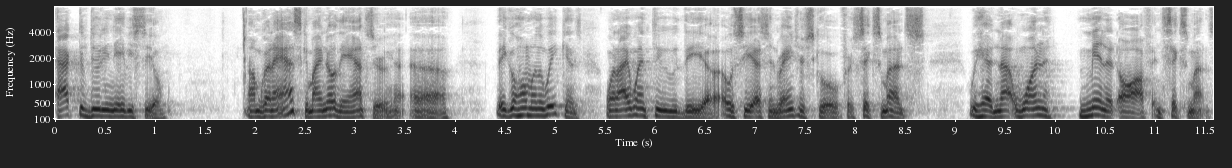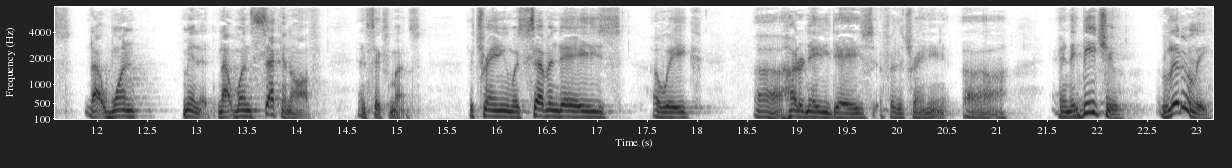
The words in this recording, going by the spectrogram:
Active duty Navy SEAL. I'm going to ask him. I know the answer. Uh, they go home on the weekends. When I went through the uh, OCS and Ranger School for six months, we had not one minute off in six months. Not one minute, not one second off in six months. The training was seven days a week, uh, 180 days for the training. And they beat you, literally.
